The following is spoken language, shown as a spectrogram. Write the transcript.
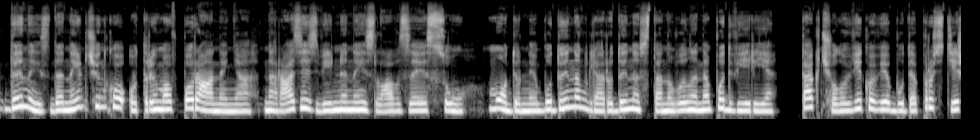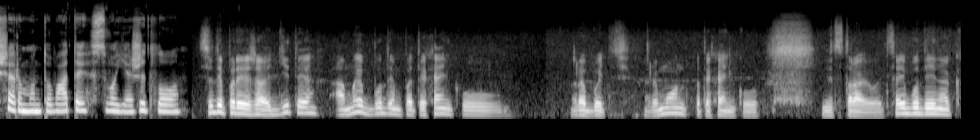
Денис Данильченко отримав поранення. Наразі звільнений з лав ЗСУ. Модульний будинок для родини встановили на подвір'ї. Так чоловікові буде простіше ремонтувати своє житло. Сюди приїжджають діти, а ми будемо потихеньку робити ремонт, потихеньку відстраювати цей будинок.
